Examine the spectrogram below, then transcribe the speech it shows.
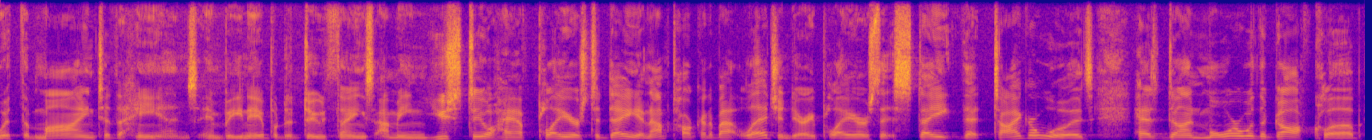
with the mind to the hands and being able to do things. I mean, you still have players today, and I'm talking about legendary players that state that Tiger Woods has done more with a golf club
